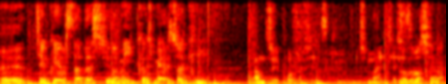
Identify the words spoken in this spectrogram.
Y, Dziękujemy serdecznie. Dominik Kaźmierczak i Andrzej Porzesiński, trzymajcie się. do zobaczenia.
